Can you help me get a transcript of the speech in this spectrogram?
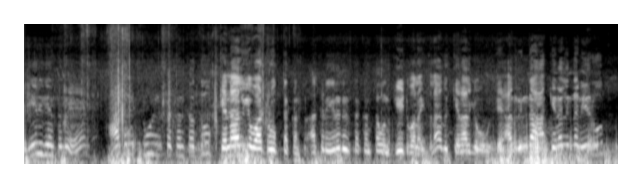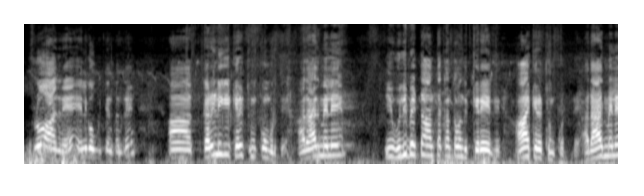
ಇದೇನಿದೆ ಅಂತಂದರೆ ಆ ಕಡೆ ಟೂ ಇರ್ತಕ್ಕಂಥದ್ದು ಕೆನಾಲ್ಗೆ ವಾಟರ್ ಹೋಗ್ತಕ್ಕಂಥ, ಆ ಕಡೆ ಎರಡು ಇರ್ತಕ್ಕಂಥ ಒಂದು ಗೇಟ್ ವಾಲ್ ಐತಲ್ಲ ಅದು ಕೆನಾಲ್ಗೆ ಹೋಗುತ್ತೆ. ಅದರಿಂದ ಆ ಕೆನಾಲಿಂದ ನೀರು ಫ್ಲೋ ಆದರೆ ಎಲ್ಲಿಗೆ ಹೋಗುತ್ತೆ ಅಂತಂದರೆ, ಆ ಕರಣಿಗೆ ಕೆರೆ ತುಂಬ್ಕೊಂಡ್ಬಿಡುತ್ತೆ. ಅದಾದಮೇಲೆ ಈ ಹುಲಿಬೆಟ್ಟ ಅಂತಕ್ಕಂಥ ಒಂದು ಕೆರೆ ಇದೆ, ಆ ಕೆರೆ ತುಂಬ್ಕೊತ್ತೆ ಅದಾದಮೇಲೆ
